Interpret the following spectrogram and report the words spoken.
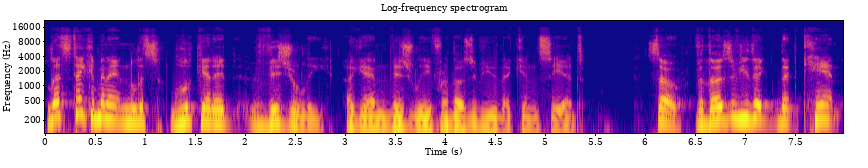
let's take a minute and let's look at it visually again visually for those of you that can see it so for those of you that, that can't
